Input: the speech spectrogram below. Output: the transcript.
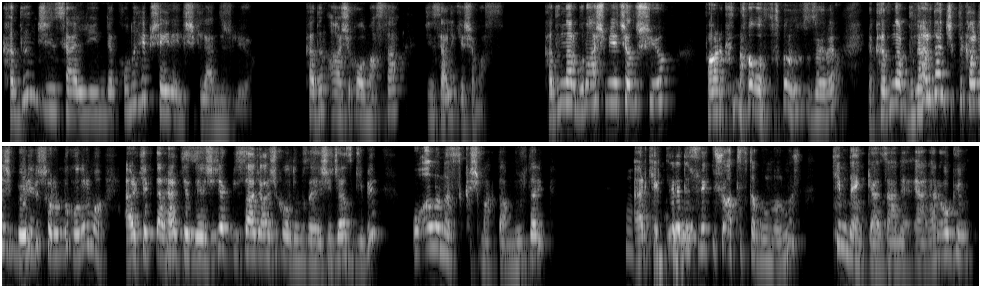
kadın cinselliğinde konu hep şeyle ilişkilendiriliyor. Kadın aşık olmazsa cinsellik yaşamaz. Kadınlar bunu aşmaya çalışıyor. Farkında olduğunuz üzere. Ya kadınlar bu nereden çıktı kardeşim böyle bir sorumluluk olur mu? Erkekler herkes yaşayacak biz sadece aşık olduğumuzda yaşayacağız gibi. O alana sıkışmaktan muzdarip. Erkeklere de sürekli şu atıfta bulunulmuş. Kim denk gelse hani yani hani o gün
